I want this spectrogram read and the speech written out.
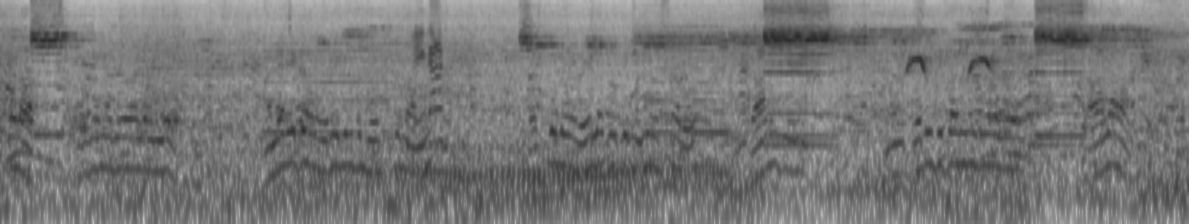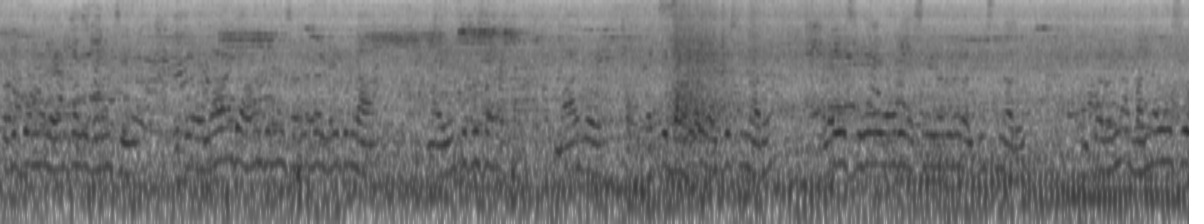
ఇక్కడ దేవాలయంలో అనేక ఊరేగింపులు జరుపుతున్నాము భక్తులు వేల కొద్ది మంది వస్తారు. దానికి మన పోలీస్ డిపార్ట్మెంట్ వాళ్ళు చాలా కట్టుదిట్టమైన ఏర్పాట్లు గురించి ఇక్కడ ఎలాంటి అవాంఛనీయ సంఘటన లేకుండా మా ఏసీపీ సార్ మాకు ప్రతి భక్తులు కల్పిస్తున్నారు. అలాగే సిఐ గారు ఎస్ఐ గారు కల్పిస్తున్నారు. ఇక్కడ ఉన్న బందోబస్తు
